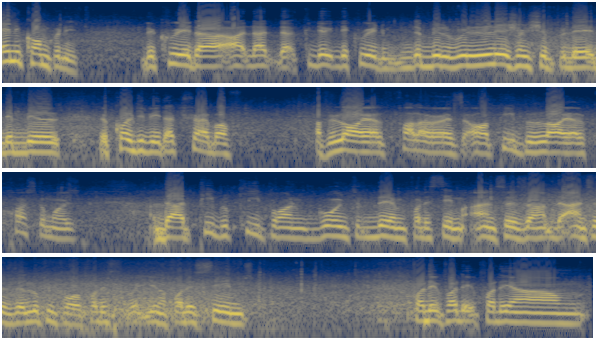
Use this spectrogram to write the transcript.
Any company, they create a, a that, that they, they, create they build relationship. They, they build they cultivate a tribe of of loyal followers or people loyal customers that people keep on going to them for the same answers um, the answers they're looking for for this you know for the same for the for the for the um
